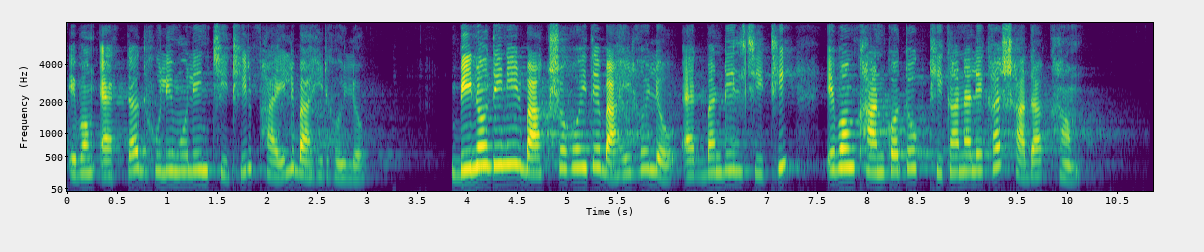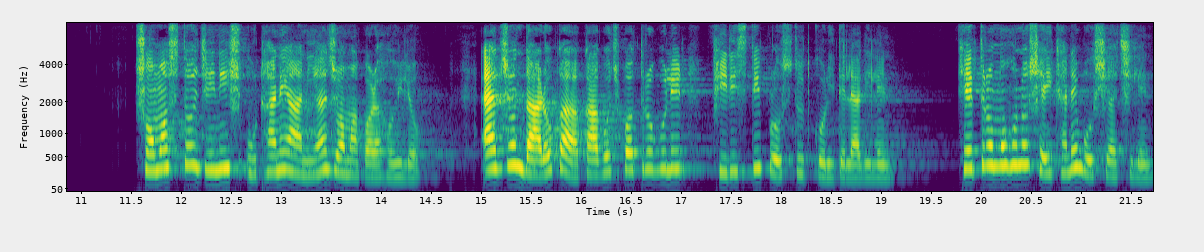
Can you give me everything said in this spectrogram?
এবং একটা ধুলিমলিন চিঠির ফাইল বাহির হইল। বিনোদিনীর বাক্স হইতে বাহির হইল এক বান্ডিল চিঠি এবং খানকতক ঠিকানা লেখা সাদা খাম। সমস্ত জিনিস উঠানে আনিয়া জমা করা হইল। একজন দ্বারকা কাগজপত্রগুলির ফিরিস্তি প্রস্তুত করিতে লাগিলেন। ক্ষেত্রমোহনও সেইখানে বসিয়াছিলেন।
